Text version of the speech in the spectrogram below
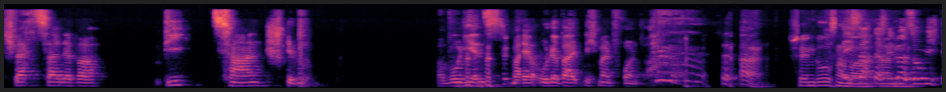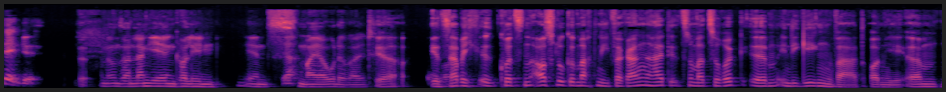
Schlachtzeile war, die Zahlen stimmen. Obwohl Jens Meyer Odewald nicht mein Freund war. Ah, schönen Gruß nochmal. Ich sage das immer so, wie ich denke. An unseren langjährigen Kollegen Jens Ja. Meyer Odewald. Ja, jetzt habe ich äh, kurz einen Ausflug gemacht in die Vergangenheit, jetzt nochmal zurück ähm, in die Gegenwart, Ronny. Ähm,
